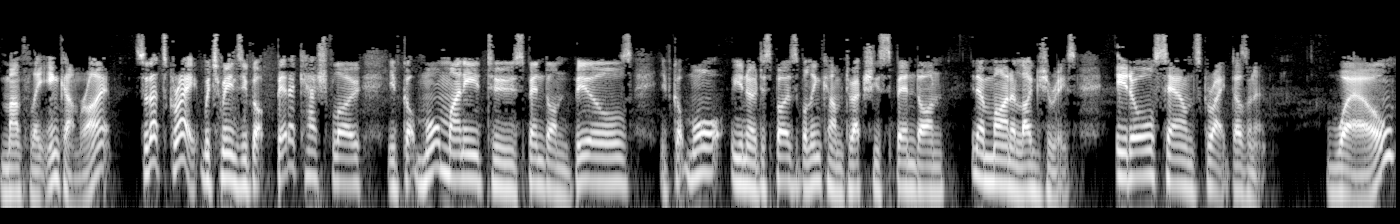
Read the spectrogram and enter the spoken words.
monthly income, right? So that's great, which means you've got better cash flow, you've got more money to spend on bills, you've got more, you know, disposable income to actually spend on, you know, minor luxuries. It all sounds great, doesn't it? Well,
